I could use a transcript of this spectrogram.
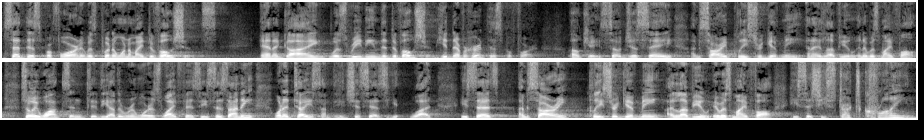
said this before and it was put in one of my devotions. And a guy was reading the devotion. He'd never heard this before. Okay, so just say, I'm sorry, please forgive me, and I love you, and it was my fault. So he walks into the other room where his wife is. He says, honey, I want to tell you something. He just says, what? He says, I'm sorry, please forgive me, I love you, it was my fault. He says, she starts crying.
